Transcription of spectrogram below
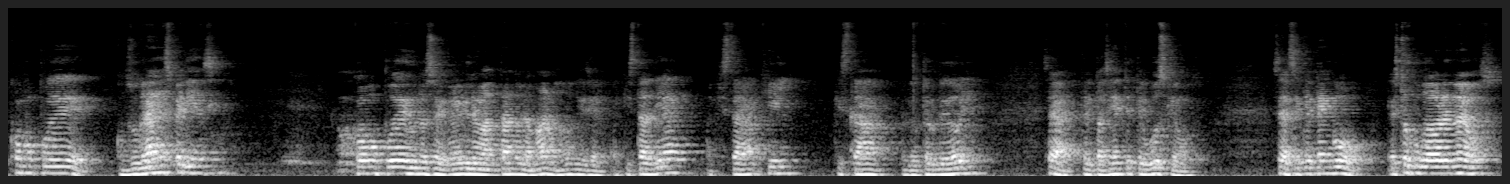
¿Cómo puede, con su gran experiencia, cómo puede uno seguir levantando la mano, ¿no? Dice, aquí está Adrián, aquí está Gil, aquí está el doctor Bedoya. O sea, que el paciente te busque vos. O sea, sé que tengo estos jugadores nuevos,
